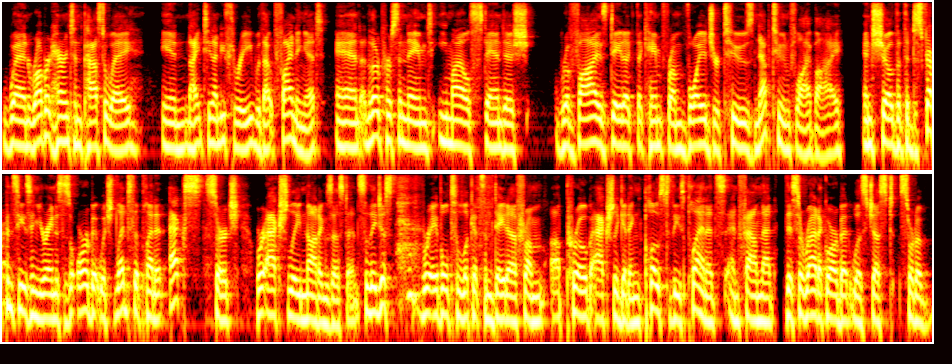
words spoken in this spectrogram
when Robert Harrington passed away in 1993 without finding it, and another person named Emile Standish revised data that came from Voyager 2's Neptune flyby and showed that the discrepancies in Uranus's orbit, which led to the Planet X search, were actually not existent. So they just were able to look at some data from a probe actually getting close to these planets and found that this erratic orbit was just sort of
